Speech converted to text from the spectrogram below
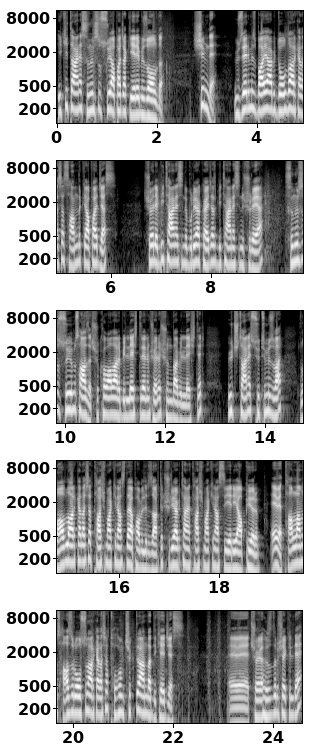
İki tane sınırsız su yapacak yerimiz oldu. Şimdi üzerimiz bayağı bir doldu arkadaşlar sandık yapacağız. Şöyle bir tanesini buraya koyacağız bir tanesini şuraya. Sınırsız suyumuz hazır. Şu kovaları birleştirelim şöyle şunu da birleştir. 3 tane sütümüz var. Lavlı arkadaşlar taş makinası da yapabiliriz artık. Şuraya bir tane taş makinası yeri yapıyorum. Evet tarlamız hazır olsun arkadaşlar. Tohum çıktığı anda dikeceğiz. Evet şöyle hızlı bir şekilde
